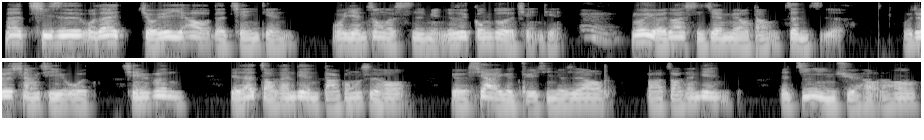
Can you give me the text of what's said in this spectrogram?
那其实我在九月一号的前一天，我严重的失眠，就是工作的前一天，嗯，因为有一段时间没有当正职了。我就想起我前一份也在早餐店打工时候，有下一个决心，就是要把早餐店的经营学好，然后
